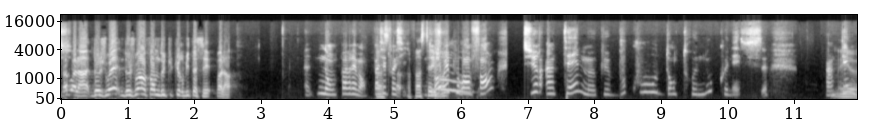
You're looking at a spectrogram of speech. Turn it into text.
Bah voilà, de jouets, de jouets en forme de cucurbitacée, voilà. Euh, non, pas vraiment, pas Enfin, cette fois-ci. enfin, de jouets pour enfants sur un thème que beaucoup d'entre nous connaissent. Un Mais, thème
